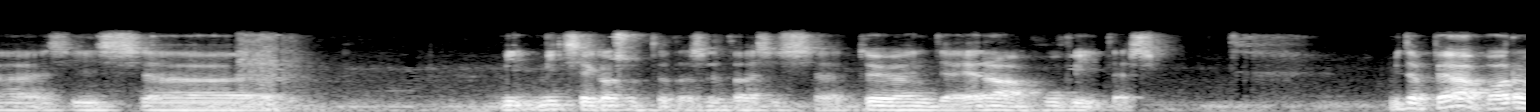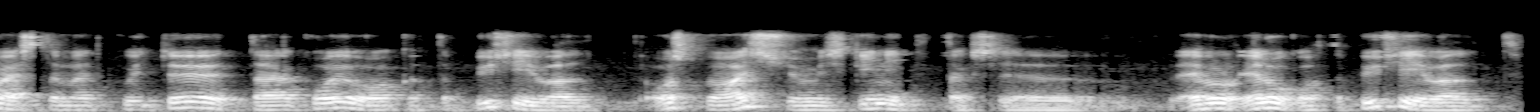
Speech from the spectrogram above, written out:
äh, siis äh,, miks ei kasutada seda siis äh, tööandja erahuvides mida peab arvestama, et kui töötaja koju hakata püsivalt ostma asju, mis kinnitatakse elu, elukohta püsivalt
